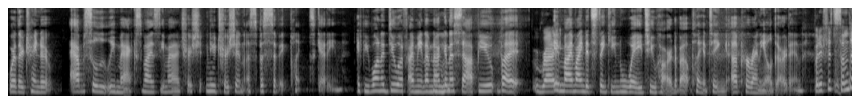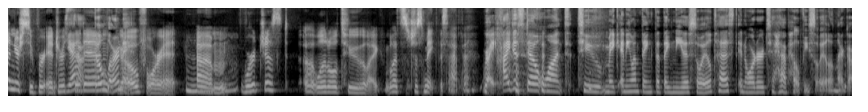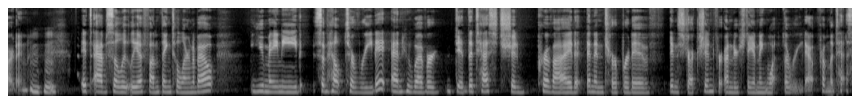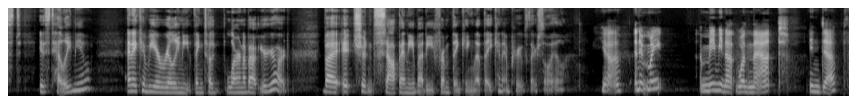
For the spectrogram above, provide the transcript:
where they're trying to absolutely maximize the amount of nutrition, nutrition a specific plant's getting. If you want to do it, I mean, I'm not going to stop you, but Right. in my mind, it's thinking way too hard about planting a perennial garden. But if it's something you're super interested Yeah, in, go learn Mm-hmm. go for it. Um, we're just a little too like, let's just make this happen. Right. I just don't want to make anyone think that they need a soil test in order to have healthy soil in their garden. Mm-hmm. It's absolutely a fun thing to learn about. You may need some help to read it, and whoever did the test should provide an interpretive instruction for understanding what the readout from the test is telling you. And it can be a really neat thing to learn about your yard, but it shouldn't stop anybody from thinking that they can improve their soil. Yeah, and it might maybe not one that in depth,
